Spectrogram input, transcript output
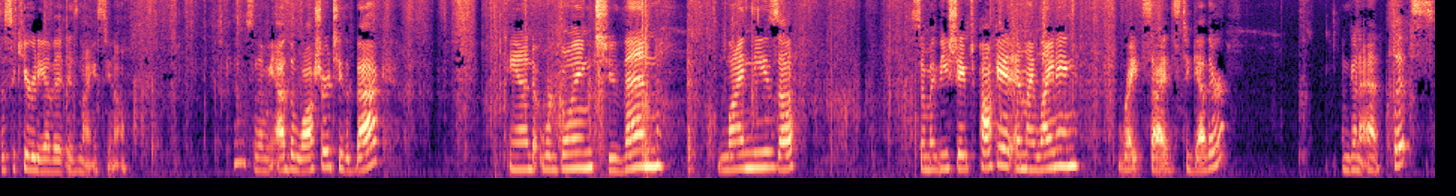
the security of it is nice, you know. Okay, so then we add the washer to the back. And we're going to then line these up. So my V-shaped pocket and my lining right sides together. I'm going to add clips.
